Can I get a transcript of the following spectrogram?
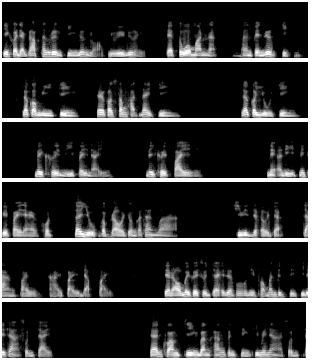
ที่เขาอยากรับทั้งเรื่องจริงเรื่องหลอกอยู่เรื่อยๆ แต่ตัวมันน่ะ มันเป็นเรื่องจริง แล้วก็มีจริง แล้วก็สัมผัสได้จริง แล้วก็อยู่จริง ไม่เคยหนีไปไหน ไม่เคยไป ในอดีตไม่เคยไปในอนาคตแล้วอยู่กับเราจนกระทั่งว่า ชีวิตเราจะจางไปหายไปดับไป แต่เราไม่เคยสนใจเรื่องพวกนี้เพราะมันเป็นสิ่งที่ไม่น่าสนใจแทนความจริงบางครั้งเป็นสิ่งที่ไม่น่าสนใจ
